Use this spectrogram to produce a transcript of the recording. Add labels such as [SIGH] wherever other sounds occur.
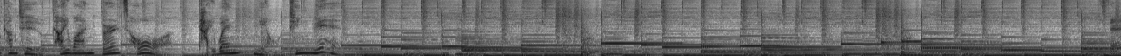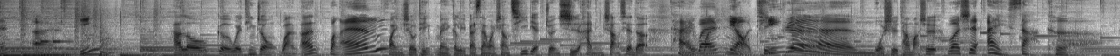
Welcome to Taiwan Birds Hall，台湾鸟听院。，Hello，各位听众，晚安，晚安，欢迎收听每个礼拜三晚上七点准时和您上线的台湾鸟听院。我是汤马斯，我是艾萨克。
